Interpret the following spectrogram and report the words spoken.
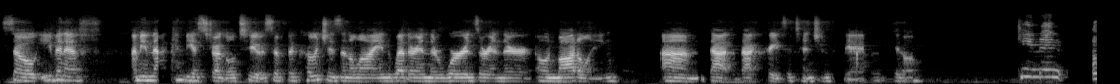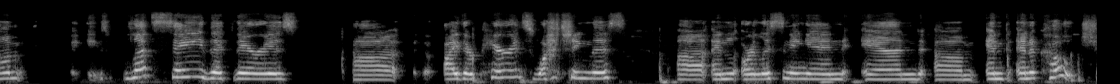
So even if, I mean, that can be a struggle too. So if the coach isn't aligned, whether in their words or in their own modeling, um, that that creates a tension for the athlete too. Keenan, um, let's say that there is uh, either parents watching this uh, and or listening in, and um, and and a coach,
